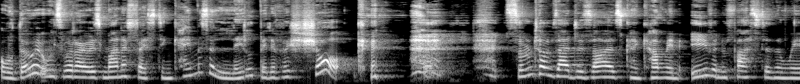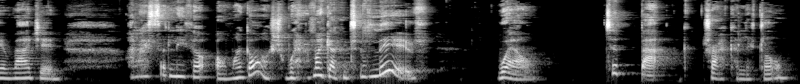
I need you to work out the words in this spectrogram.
although it was what I was manifesting, came as a little bit of a shock. Sometimes our desires can come in even faster than we imagine. And I suddenly thought, oh my gosh, where am I going to live? Well, to backtrack a little,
